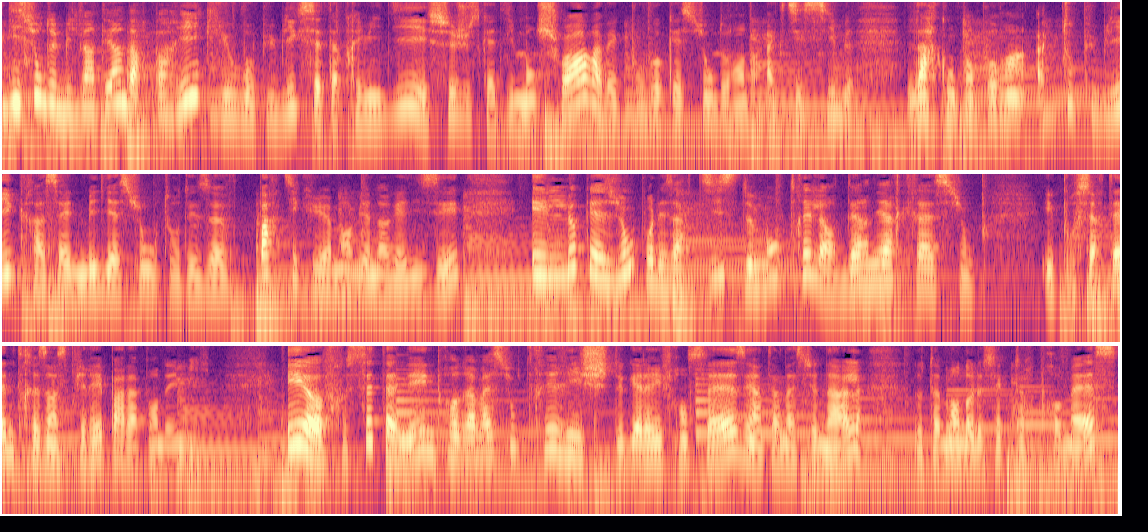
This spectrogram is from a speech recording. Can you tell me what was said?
L'édition 2021 d'Art Paris, qui ouvre au public cet après-midi et ce jusqu'à dimanche soir, avec pour vocation de rendre accessible l'art contemporain à tout public grâce à une médiation autour des œuvres particulièrement bien organisées, est l'occasion pour les artistes de montrer leurs dernières créations, et pour certaines très inspirées par la pandémie. Et offre cette année une programmation très riche de galeries françaises et internationales, notamment dans le secteur promesse,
